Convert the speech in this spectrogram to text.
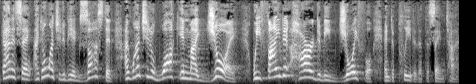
God is saying, I don't want you to be exhausted. I want you to walk in my joy. We find it hard to be joyful and depleted at the same time.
